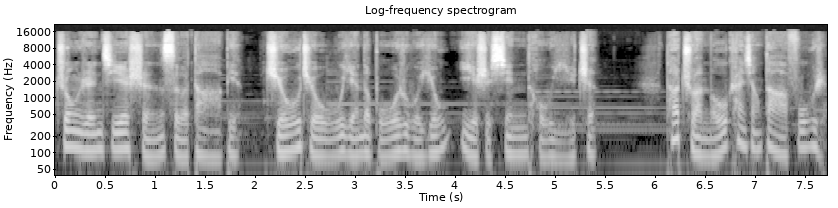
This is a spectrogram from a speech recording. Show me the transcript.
众人皆神色大变。久久无言的薄若幽亦是心头一震，他转眸看向大夫人，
